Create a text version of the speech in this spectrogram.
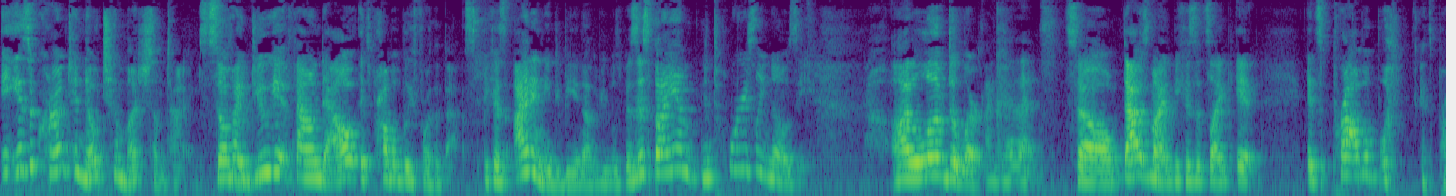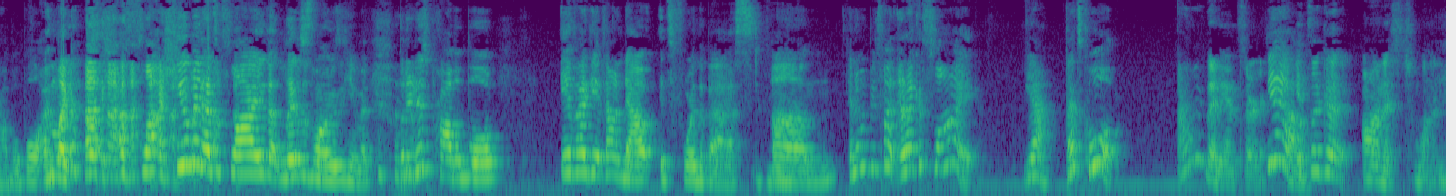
it is a crime to know too much sometimes. So if i do get found out it's probably for the best because i didn't need to be in other people's business but i am notoriously nosy. I love to lurk. I get it. so that was mine because it's like it it's probable it's probable. I'm like a, a, fly, a human as a fly that lives as long as a human but it is probable if i get found out it's for the best um and it would be fun and i could fly Yeah, that's cool I like that answer. Yeah. it's like a honest one.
